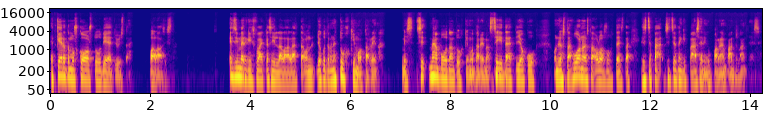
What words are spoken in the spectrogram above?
että kertomus koostuu tietyistä palasista. Esimerkiksi vaikka sillä lailla, että on joku tämmöinen tuhkimotarina. Miss, sit, mehän puhutaan tuhkimotarinasta siitä, että joku on jostain huonoista olosuhteista ja sitten se, pää, sit se jotenkin pääsee niin kuin parempaan tilanteeseen.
